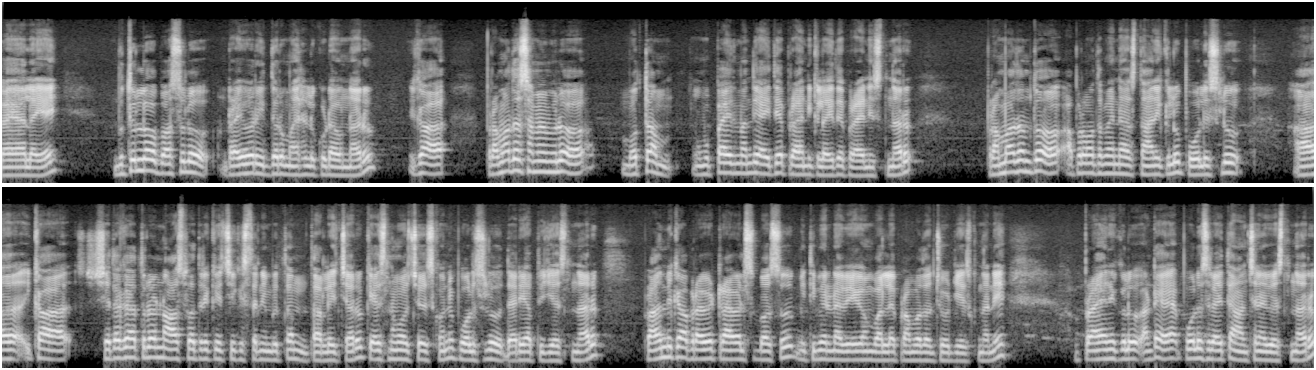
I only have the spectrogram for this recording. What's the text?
గాయాలయ్యాయి. మృతుల్లో బస్సులో డ్రైవర్ ఇద్దరు మహిళలు కూడా ఉన్నారు. ఇక ప్రమాద సమయంలో మొత్తం ముప్పై ఐదు మంది అయితే ప్రయాణికులు అయితే ప్రయాణిస్తున్నారు. ప్రమాదంతో అప్రమత్తమైన స్థానికులు పోలీసులు ఇక క్షతగాతులను ఆసుపత్రికి చికిత్స నిమిత్తం తరలించారు. కేసు నమోదు చేసుకొని పోలీసులు దర్యాప్తు చేస్తున్నారు. ప్రాథమిక ప్రైవేట్ ట్రావెల్స్ బస్సు మితిమీరిన వేగం వల్లే ప్రమాదం చోటు చేసుకుందని ప్రయాణికులు అంటే పోలీసులు అయితే అంచనా వేస్తున్నారు.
